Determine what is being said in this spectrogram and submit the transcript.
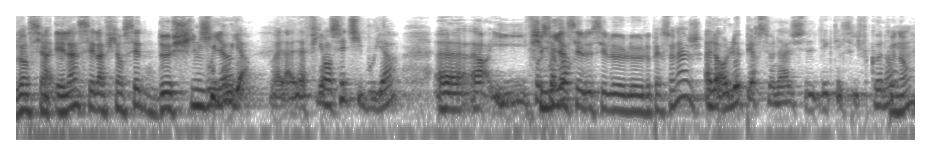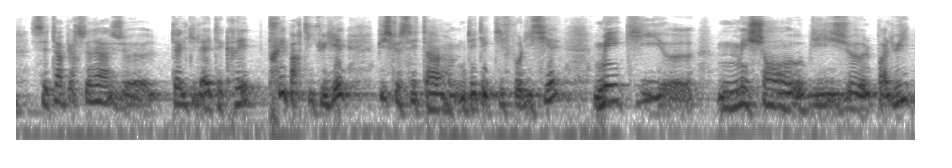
L'ancien. Et là, c'est la fiancée de Shibuya? Shibuya, voilà, la fiancée de Shibuya. Alors, il faut Shibuya, savoir... c'est le, personnage? Alors, le personnage, c'est le détective Conan. Conan C'est un personnage tel qu'il a été créé très particulier, puisque c'est un détective policier, mais qui, méchant oblige, pas lui,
